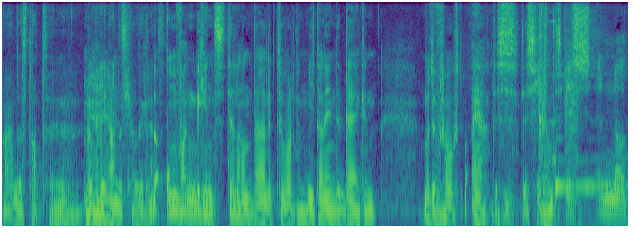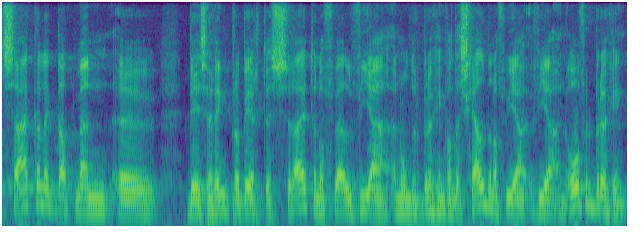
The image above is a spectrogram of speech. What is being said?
aan de stad, aan de Schelde grenst. De omvang begint stilaan duidelijk te worden. Niet alleen de dijken moeten verhoogd worden. Ah ja, het is, het is gigantisch. Het is noodzakelijk dat men eh, deze ring probeert te sluiten, ofwel via een onderbrugging van de Schelden of via, via een overbrugging.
